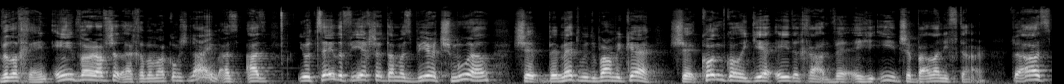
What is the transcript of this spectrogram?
ולכן אין דבריו של אחד במקום שניים. אז, אז יוצא לפי איך שאתה מסביר את שמואל, שבאמת מדובר מקרה שקודם כל הגיע עד אחד והעיד שבעלה נפטר, ואז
